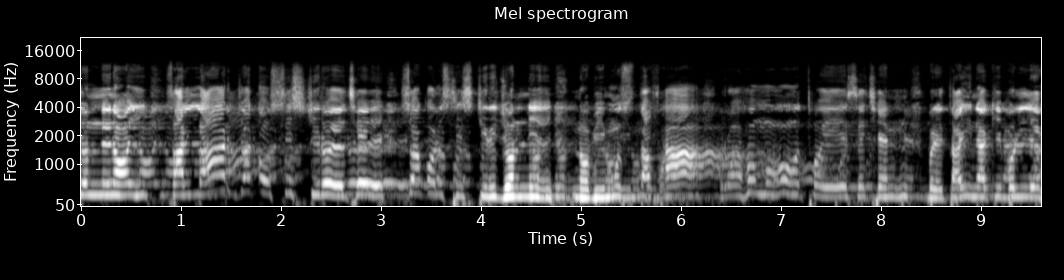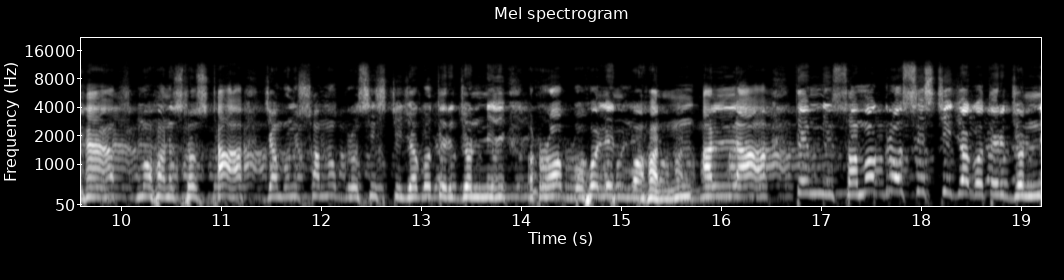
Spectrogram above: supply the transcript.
জন্য নয়, সাল্লার যত সৃষ্টি রয়েছে, সকল সৃষ্টির জন্য নবী মুস্তাফা রহমত হয়ে এসেছেন। বলে তাই নাকি বললে হ্যাঁ মহান স্রষ্টা যেমন সমগ্র সৃষ্টি জগতের জন্য রব হলেন মহান আল্লাহ, তেমনি সমগ্র সৃষ্টি জগতের জন্য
